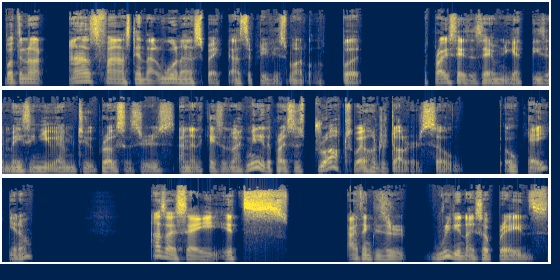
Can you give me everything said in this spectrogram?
but they're not as fast in that one aspect as the previous model. But the price stays the same when you get these amazing new M2 processors. And in the case of the Mac Mini, the price has dropped by $100. So, okay, you know, as I say, it's I think these are really nice upgrades,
